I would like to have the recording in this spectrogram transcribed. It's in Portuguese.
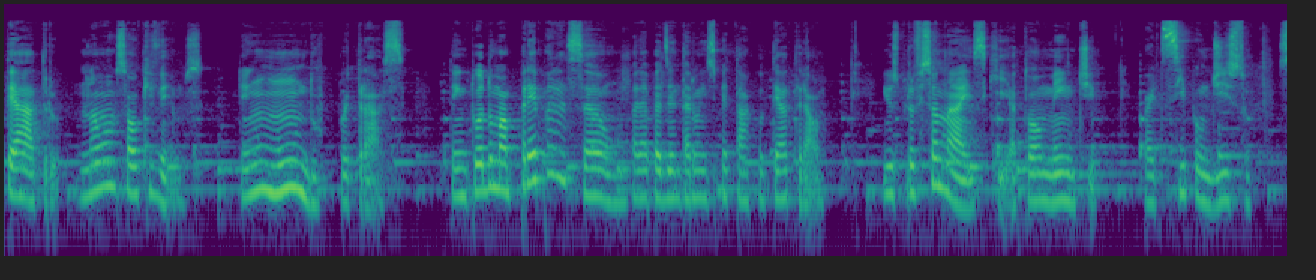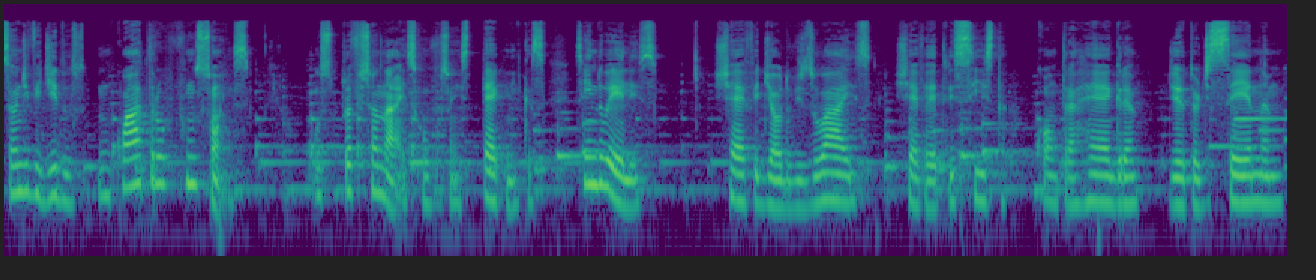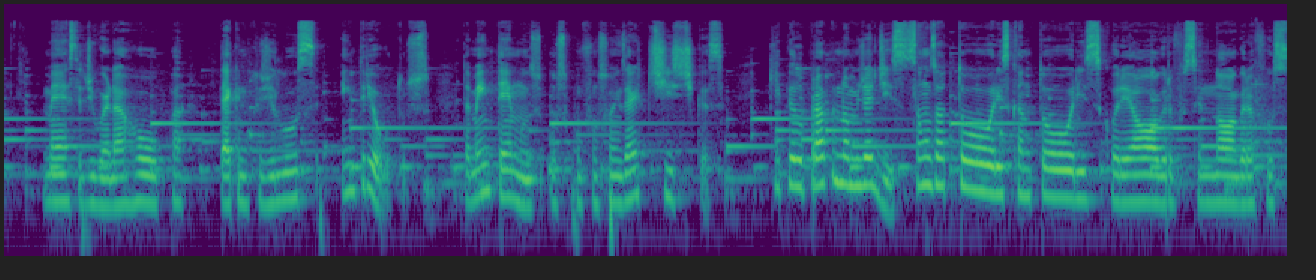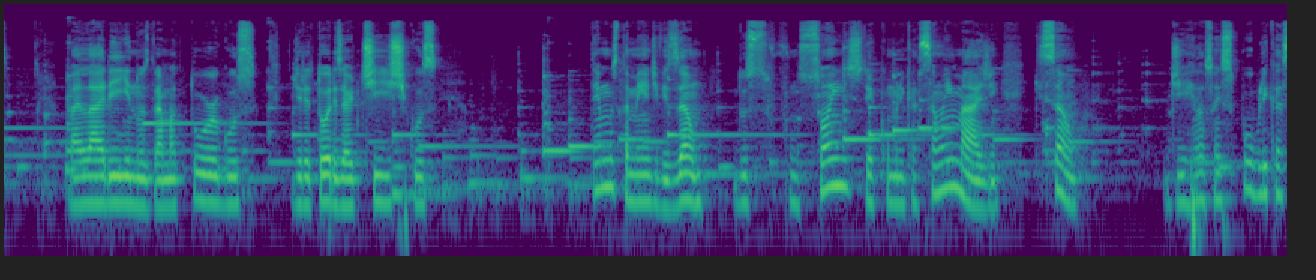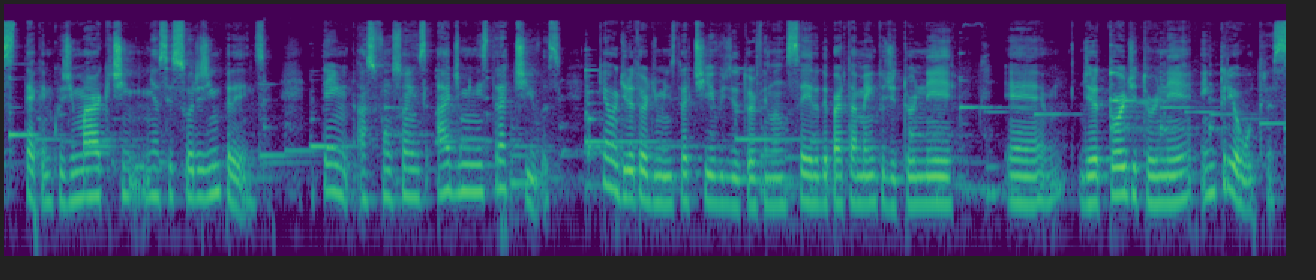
teatro não é só o que vemos, tem um mundo por trás. Tem toda uma preparação para apresentar um espetáculo teatral. E os profissionais que atualmente participam disso são divididos em quatro funções. Os profissionais com funções técnicas, sendo eles chefe de audiovisuais, chefe eletricista, contra-regra, diretor de cena, mestre de guarda-roupa, técnicos de luz, entre outros. Também temos os com funções artísticas, que pelo próprio nome já diz, são os atores, cantores, coreógrafos, cenógrafos, bailarinos, dramaturgos, diretores artísticos. Temos também a divisão dos funções de comunicação e imagem, que são de relações públicas, técnicos de marketing e assessores de imprensa. E tem as funções administrativas, que é o diretor administrativo, diretor financeiro, departamento de turnê, é, diretor de turnê, entre outras.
